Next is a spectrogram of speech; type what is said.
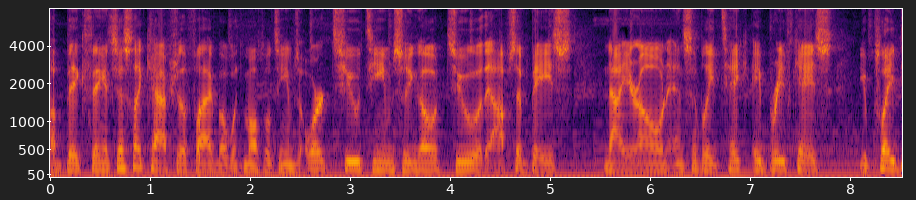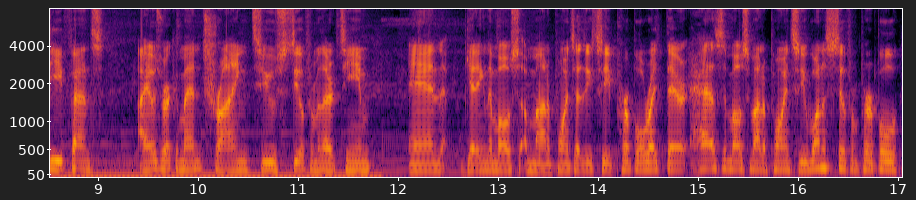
a big thing. It's just like capture the flag, but with multiple teams or two teams. So you can go to the opposite base not your own, and simply take a briefcase. You play defense. I always recommend trying to steal from another team and getting the most amount of points. As you see, purple right there has the most amount of points. So you want to steal from purple,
